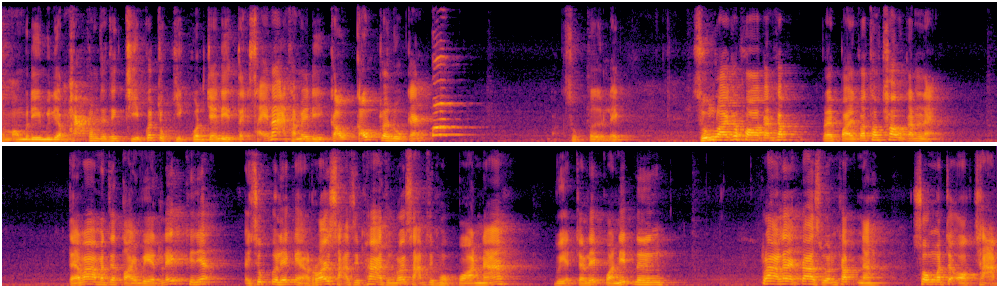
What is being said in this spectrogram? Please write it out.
สมองบดีมีเหลี่ยมหักพร้อมจะทิ้งจีบก็จุกจิกกวนใจดีเตะใส่หน้าทำได้ดีเกาเกากระดูกแกงป๊อกซุปเปอร์เล็ก สูงร้อยก็พอกันครับปล่อยๆก็เท่าๆกันแหละ แต่ว่ามันจะต่อยเวทเล็กทีเนี้ยไอ้ซุปเปอร์เล็กเนี่ยร้อยสาสิบห้าถึงร้อยสามสิบหกปอนด์นะ เวทจะเล็กกว่านิดนึง กล้าแรกกล้าสวนครับนะ ทรงมันจะออกฉาบ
